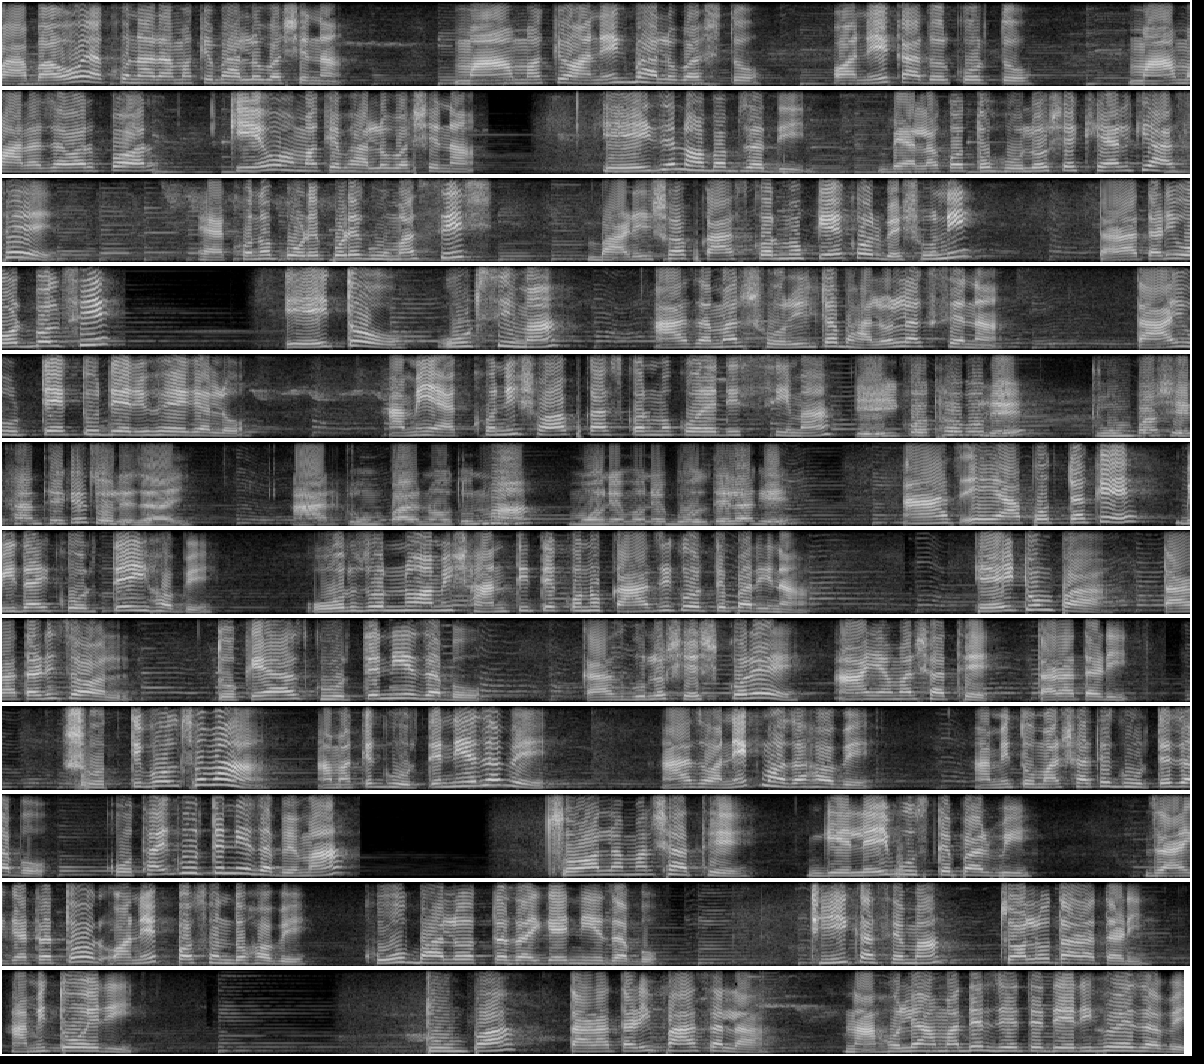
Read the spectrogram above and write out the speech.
বাবাও এখন আর আমাকে ভালোবাসে না। মা আমাকে অনেক ভালোবাসতো, অনেক আদর করত। মা মারা যাওয়ার পর কেউ আমাকে ভালোবাসে না। এই যে নবাবজাদি, বেলা কত হলো সে খেয়াল কি আছে? এখনও পড়ে পড়ে ঘুমাচ্ছিস? বাড়ির সব কাজকর্ম কে করবে শুনি? তাড়াতাড়ি ওঠ বলছি। এই তো, উঠছি মা। আজ আমার শরীরটা ভালো লাগছে না। তাই উঠতে একটু দেরি হয়ে গেল। আমি এক্ষুনি সব কাজকর্ম করে দিচ্ছি মা। এই কথা বলে টুম্পা সেখান থেকে চলে যায়। আর টুম্পার নতুন মা মনে মনে বলতে লাগে আজ এই আপদটাকে বিদায় করতেই হবে। ওর জন্য আমি শান্তিতে কোনো কাজই করতে পারি না। এই টুম্পা তাড়াতাড়ি চল। তোকে আজ ঘুরতে নিয়ে যাব। কাজগুলো শেষ করে আয় আমার সাথে, তাড়াতাড়ি। সত্যি বলছো মা, আমাকে ঘুরতে নিয়ে যাবে? আজ অনেক মজা হবে। আমি তোমার সাথে ঘুরতে যাব। কোথায় ঘুরতে নিয়ে যাবে মা? চল আমার সাথে, গেলেই বুঝতে পারবি। জায়গাটা তোর অনেক পছন্দ হবে। খুব ভালো একটা জায়গায় নিয়ে যাব। ঠিক আছে মা। চলো তাড়াতাড়ি, আমি তৈরি। টুম্পা, তাড়াতাড়ি পা চালা, না হলে আমাদের যেতে দেরি হয়ে যাবে।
